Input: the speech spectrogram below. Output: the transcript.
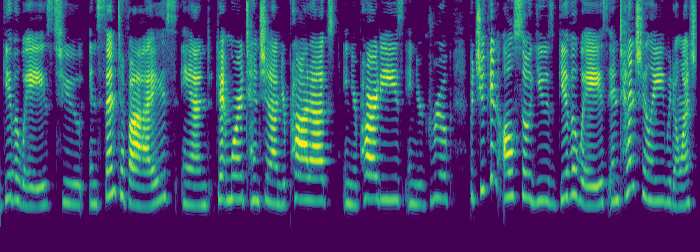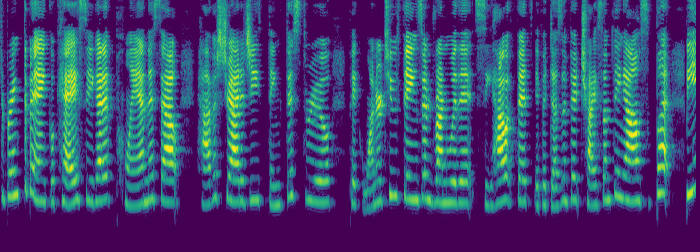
giveaways to incentivize and get more attention on your products, in your parties, in your group, but you can also use giveaways intentionally. We don't want you to break the bank, okay? So, you got to plan this out have a strategy, think this through, pick one or two things and run with it, see how it fits. If it doesn't fit, try something else. But being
